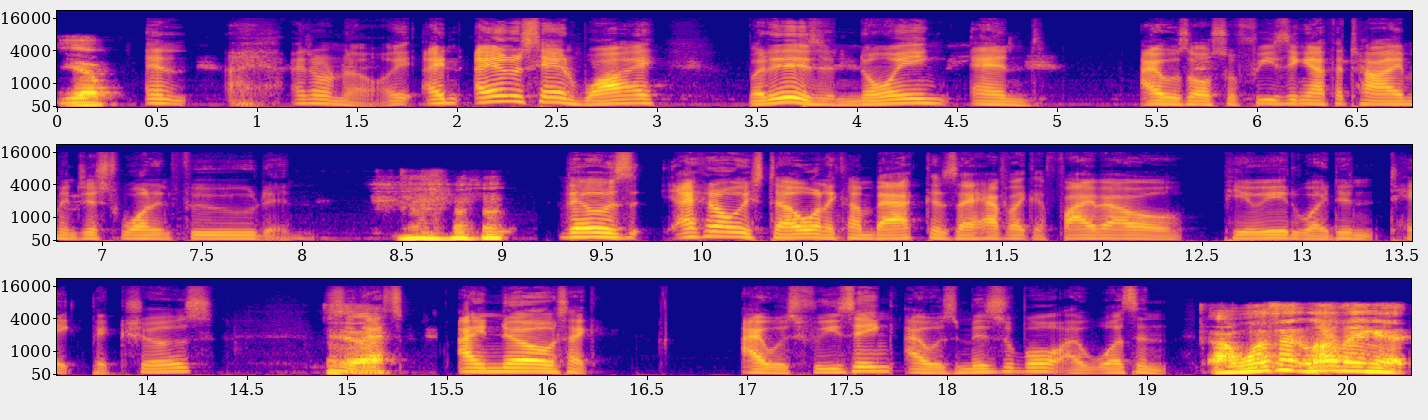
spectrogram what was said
Yep. And I, I don't know. I, I I understand why, but it is annoying. And I was also freezing at the time and just wanted food and there was I can always tell when I come back because I have like a five hour period where I didn't take pictures. So Yeah. that's I know it's like I was freezing, I was miserable, I wasn't I wasn't loving it.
